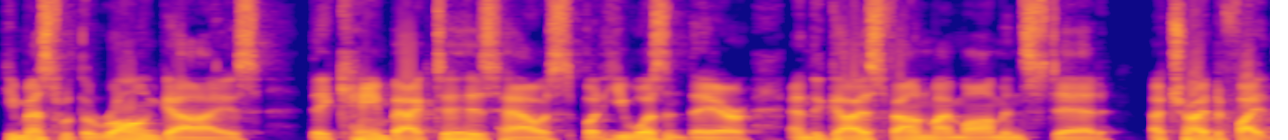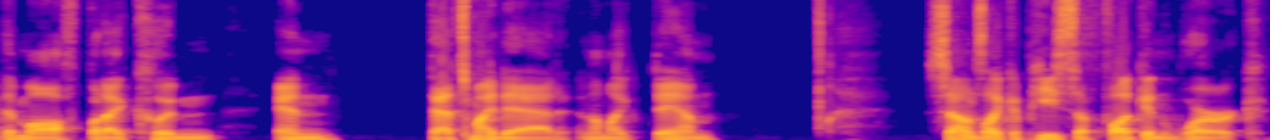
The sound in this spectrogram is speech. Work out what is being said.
He messed with the wrong guys. They came back to his house, but he wasn't there. And the guys found my mom instead. I tried to fight them off, but I couldn't. And that's my dad. And I'm like, damn, sounds like a piece of fucking work.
